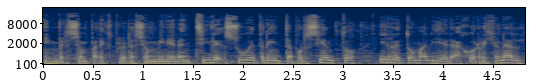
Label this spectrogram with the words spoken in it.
Inversión para exploración minera en Chile sube 30% y retoma liderazgo regional.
